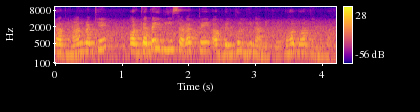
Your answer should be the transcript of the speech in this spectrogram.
का ध्यान रखें और कतई भी सड़क पे अब बिल्कुल भी ना निकलें। बहुत बहुत धन्यवाद।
